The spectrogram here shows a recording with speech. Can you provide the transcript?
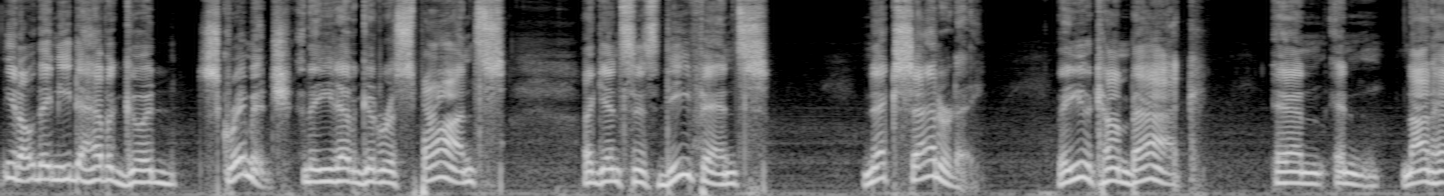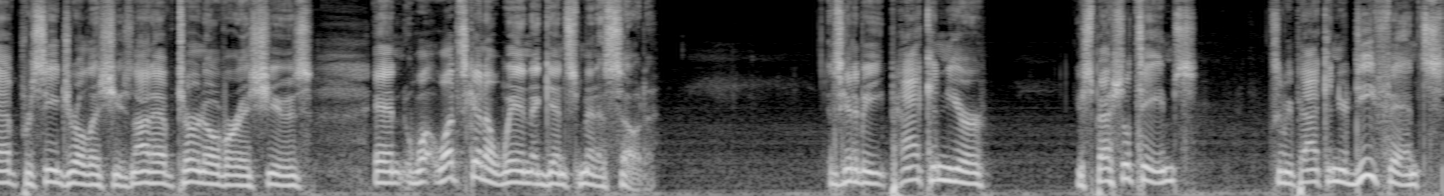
you know they need to have a good scrimmage and they need to have a good response against this defense next Saturday. They need to come back and and not have procedural issues, not have turnover issues. And what, what's going to win against Minnesota? It's going to be packing your your special teams. It's going to be packing your defense,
